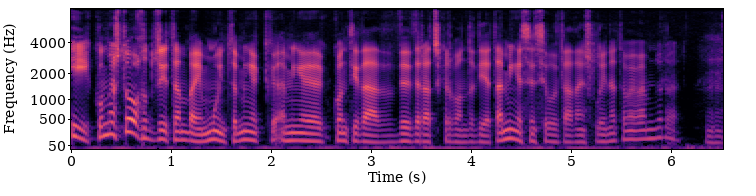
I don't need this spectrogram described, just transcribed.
E como eu estou a reduzir também muito a minha, a minha quantidade de hidratos de carbono da dieta, a minha sensibilidade à insulina também vai melhorar. Uhum.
